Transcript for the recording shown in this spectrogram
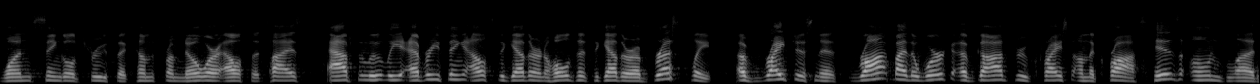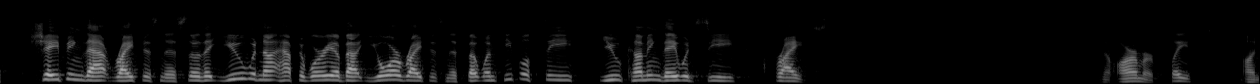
one single truth that comes from nowhere else, that ties absolutely everything else together and holds it together. A breastplate of righteousness wrought by the work of God through Christ on the cross, His own blood shaping that righteousness so that you would not have to worry about your righteousness, but when people see you coming, they would see Christ. An armor placed on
